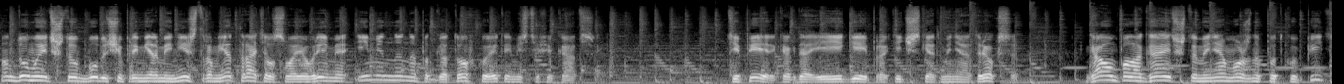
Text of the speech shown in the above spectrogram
Он думает, что, будучи премьер-министром, я тратил свое время именно на подготовку этой мистификации. Теперь, когда Иегей практически от меня отрекся, Гаум полагает, что меня можно подкупить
